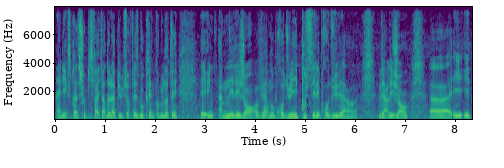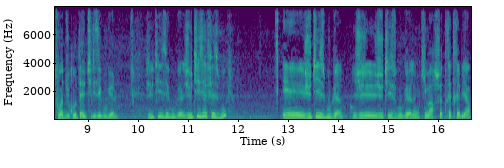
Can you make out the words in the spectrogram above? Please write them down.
AliExpress, Shopify, faire de la pub sur Facebook, créer une communauté et amener les gens vers nos produits, pousser les produits vers, euh, vers les gens. et, et, toi, du coup, tu as utilisé Google? J'ai utilisé Google. J'ai utilisé Facebook et j'utilise Google. J'utilise Google qui marche très très bien.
